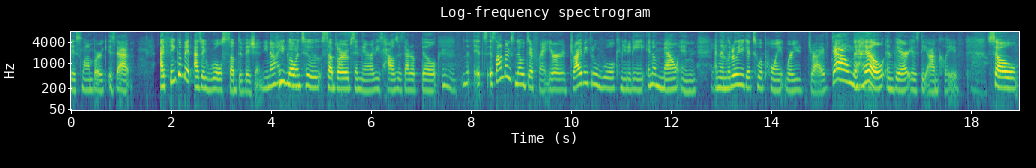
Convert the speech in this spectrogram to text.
Islamberg is that I think of it as a rural subdivision. You know how you mm-hmm. go into suburbs yes. and there are these houses that are built. Mm-hmm. It's Islamberg's no different. You're driving through a rural community in a mountain, yeah. and then literally you get to a point where you drive down the hill, and there is the enclave. Wow. So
